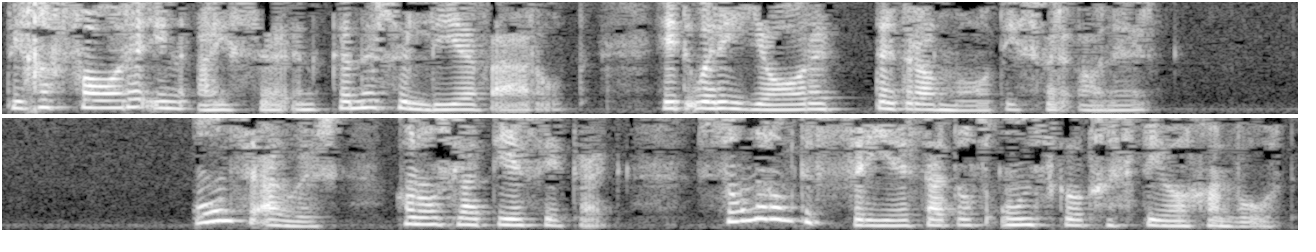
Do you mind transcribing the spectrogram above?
Die gevare en eise in kinders se leefwêreld het oor die jare te dramaties verander. Ons ouers kan ons laat TV kyk sonder om te vrees dat ons onskuld gesteel gaan word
